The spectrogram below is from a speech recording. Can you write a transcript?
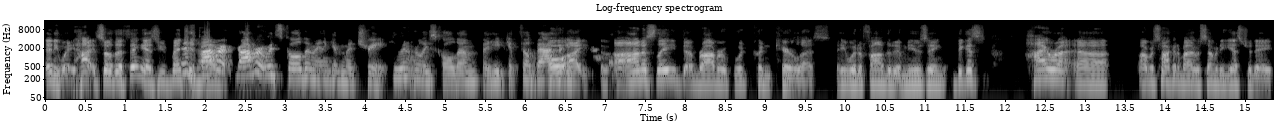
anyway, hi, so the thing is, you mentioned how. Robert Robert would scold him and give him a treat. He wouldn't really scold him, but he'd get feel bad. Oh. I honestly, Robert would couldn't care less. He would have found it amusing because Hira. Uh, I was talking about it with somebody yesterday.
